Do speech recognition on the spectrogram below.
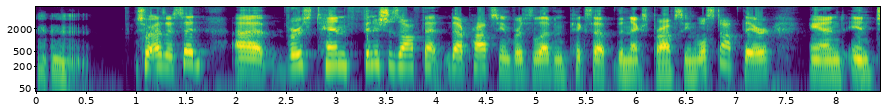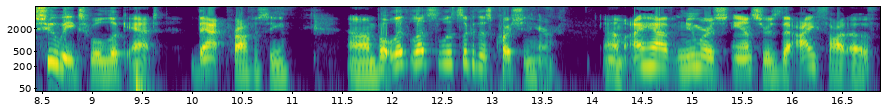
So as I said, uh, verse 10 finishes off that, that prophecy, and verse 11 picks up the next prophecy, and we'll stop there. And in two weeks, we'll look at that prophecy. Um, but let, us let's, let's look at this question here. Um, I have numerous answers that I thought of,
